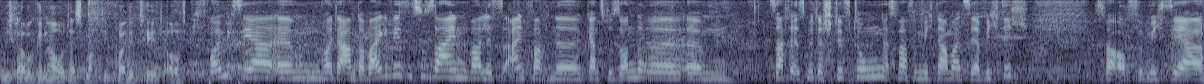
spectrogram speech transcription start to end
Und ich glaube, genau das macht die Qualität aus. Ich freue mich sehr, ähm, heute Abend dabei gewesen zu sein, weil es einfach eine ganz besondere ähm, Sache ist mit der Stiftung. Es war für mich damals sehr wichtig. Es war auch für mich sehr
